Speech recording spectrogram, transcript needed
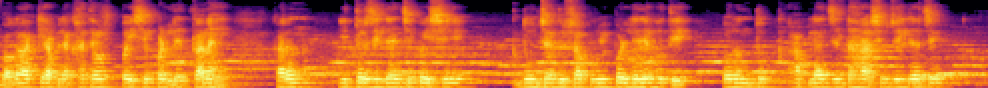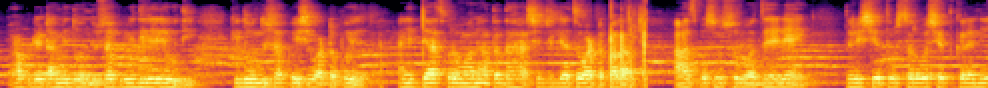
बघा की आपल्या खात्यावर पैसे पडलेत का नाही. कारण इतर जिल्ह्यांचे पैसे दोन चार दिवसापूर्वी पडलेले होते. परंतु आपल्या जे धाराशिव जिल्ह्याचे अपडेट आम्ही दोन दिवसापूर्वी दिलेली होती की दोन दिवसात पैसे वाटप होईल. आणि त्याचप्रमाणे आता धाराशिव जिल्ह्याचं वाटपाला आजपासून सुरुवात झालेली आहे. तरी शेत सर्व शेतकऱ्यांनी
